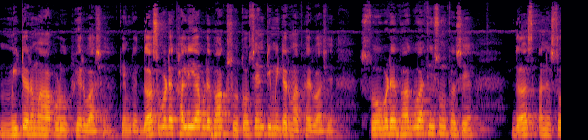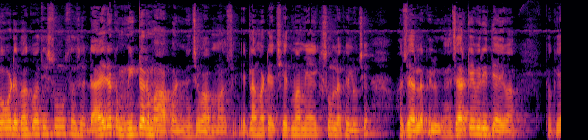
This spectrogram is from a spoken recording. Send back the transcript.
મીટરમાં આપણું ફેરવાશે. કેમ કે દસ વડે ખાલી આપણે ભાગશું તો સેન્ટીમીટરમાં ફેરવાશે. સો વડે ભાગવાથી શું થશે? દસ અને સો વડે ભાગવાથી શું થશે? ડાયરેક્ટ મીટરમાં આપણને જવાબ મળશે. એટલા માટે છેદમાં મેં એક શું લખેલું છે? હજાર લખેલું છે. હજાર કેવી રીતે આવ્યા? તો કે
